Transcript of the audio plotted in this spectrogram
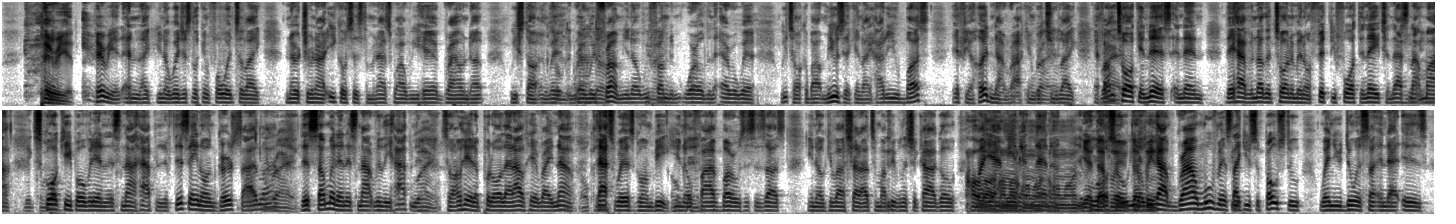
Period. period. And like you know, we're just looking forward to like nurturing our ecosystem, and that's why we here ground up. We starting with From the where we ground up. from. You know, we Right. from the world and the era where we talk about music and like how do you bust if your hood not rocking with you. Like if I'm talking this and then they have another tournament on 54th and H and that's not my big scorekeeper over there and it's not happening. If this ain't on Gert's sideline Right. this summer, then it's not really happening. Right. So I'm here to put all that out here right now. Okay. That's where it's going to be. You know, five boroughs. This is us. You know, give our shout out to my people in Chicago, Hold on, Miami, hold on, and hold on, Atlanta. hold on. who Yeah, also, definitely, you know, we got ground movements like you're supposed to when you're doing something that is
